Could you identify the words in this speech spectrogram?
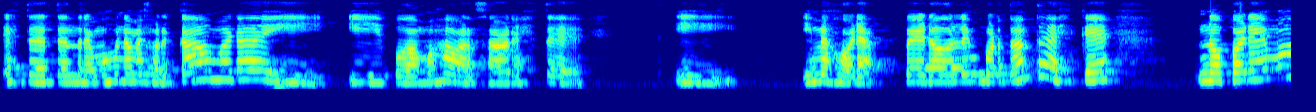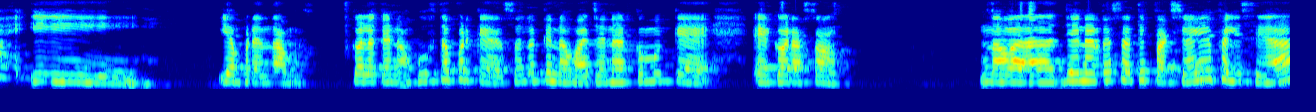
este, tendremos una mejor cámara y, y podamos avanzar este, y, y, mejorar. Pero lo importante es que no paremos y, y aprendamos con lo que nos gusta porque eso es lo que nos va a llenar como que el corazón. Nos va a llenar de satisfacción y felicidad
